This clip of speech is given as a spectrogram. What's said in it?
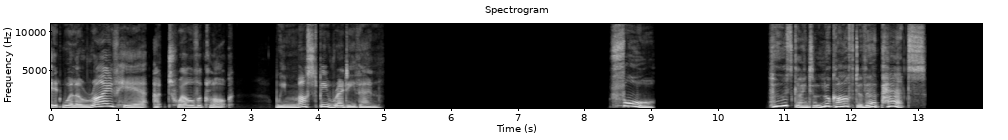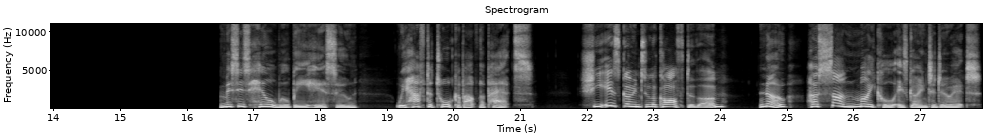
it will arrive here at 12 o'clock. We must be ready then. 4. Who's going to look after their pets? Mrs. Hill will be here soon. We have to talk about the pets. She is going to look after them. No, her son Michael is going to do it.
